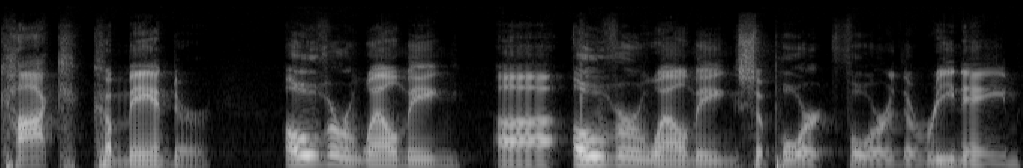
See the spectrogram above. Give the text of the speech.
Cock Commander. Overwhelming, uh, overwhelming support for the rename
